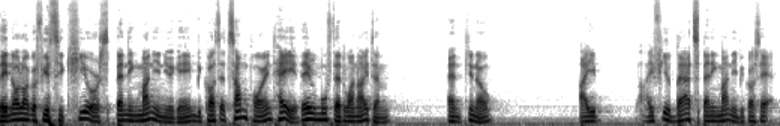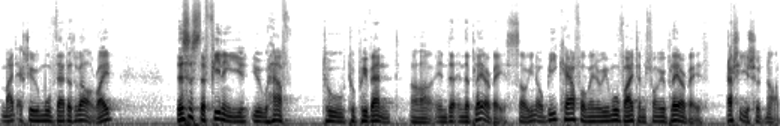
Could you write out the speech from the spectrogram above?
they no longer feel secure spending money in your game because at some point, hey, they removed that one item, and you know, I I feel bad spending money because they might actually remove that as well, right? This is the feeling you, you have to to prevent uh, in the in the player base. So you know, be careful when you remove items from your player base. Actually, you should not.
